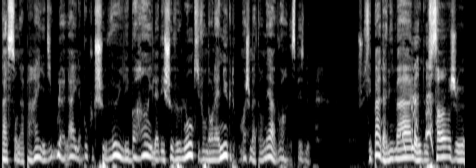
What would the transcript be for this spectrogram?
passe son appareil et dit, oulala, là il a beaucoup de cheveux, il est brun, il a des cheveux longs qui vont dans la nuque. Donc, moi, je m'attendais à voir une espèce de, je sais pas, d'animal, de singe, de,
